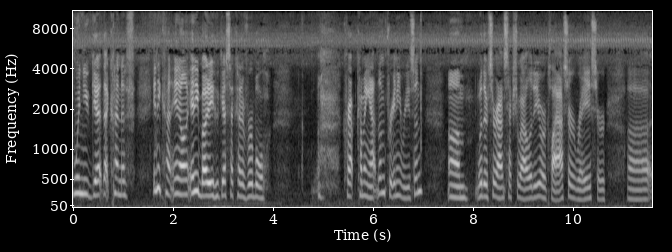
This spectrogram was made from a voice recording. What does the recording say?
when you get that kind of any kind, you know, anybody who gets that kind of verbal crap coming at them for any reason, um, whether it's around sexuality or class or race or uh,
